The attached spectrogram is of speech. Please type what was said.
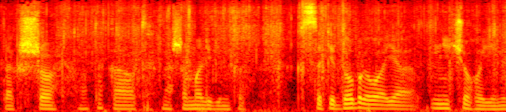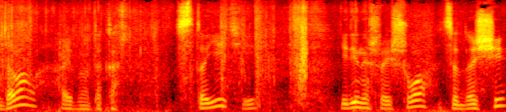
Так що, отака от наша мальвінка. Кстати, доброго я нічого їй не давав, хай вона така стоїть і єдине, що йшло, це дощі.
